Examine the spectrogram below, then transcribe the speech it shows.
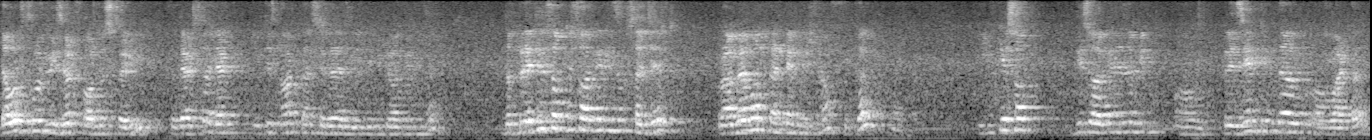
doubtful result for the study. So that's why that it is not considered as indicative organism. The presence of this organism suggests probable contamination of fecal matter. In case of this organism is uh, present in the uh, water,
